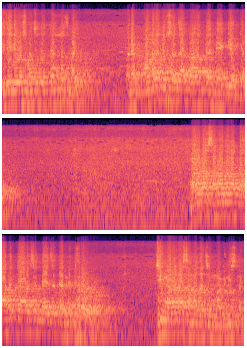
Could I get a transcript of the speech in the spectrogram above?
किती दिवस वाचित त्यांनाच माहीत पण या पंधरा दिवसाच्या काळात त्यांनी एक गेम केला. मराठा समाजाला दहा टक्के आरक्षण द्यायचं त्यांनी ठरवलं. जी मराठा समाजाची मागणीच नाही.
